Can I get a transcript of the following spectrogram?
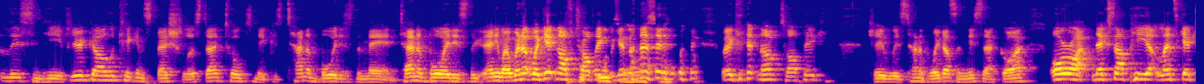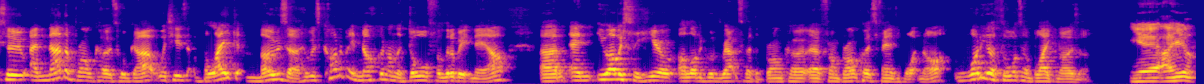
listen here, if you're a goal kicking specialist, don't talk to me because Tanner Boyd is the man. Tanner Boyd is the anyway. We're not. We're getting off topic. We're getting, we're getting off topic. Gee whiz, Tanner Boyd doesn't miss that guy. All right, next up here, let's get to another Broncos hooker, which is Blake Mozer, who has kind of been knocking on the door for a little bit now. Um, and you obviously hear a lot of good raps about the Bronco uh, from Broncos fans and whatnot. What are your thoughts on Blake Mozer? Yeah, I hear a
